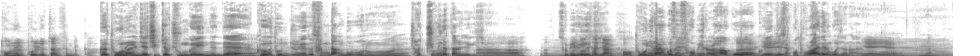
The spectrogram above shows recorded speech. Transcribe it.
돈을 돌렸지 않습니까? 그 돈을 이제 직접 준 거에 있는데 네. 그돈 중에도 상당 부분은 네. 저축이 됐다는 얘기죠. 아, 아, 소비를 물건 했지. 사지 않고 돈이라는 아, 것은 예. 소비를 하고 아, 그게 예, 이제 예. 자꾸 돌아야 되는 거잖아요. 예, 예. 음.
